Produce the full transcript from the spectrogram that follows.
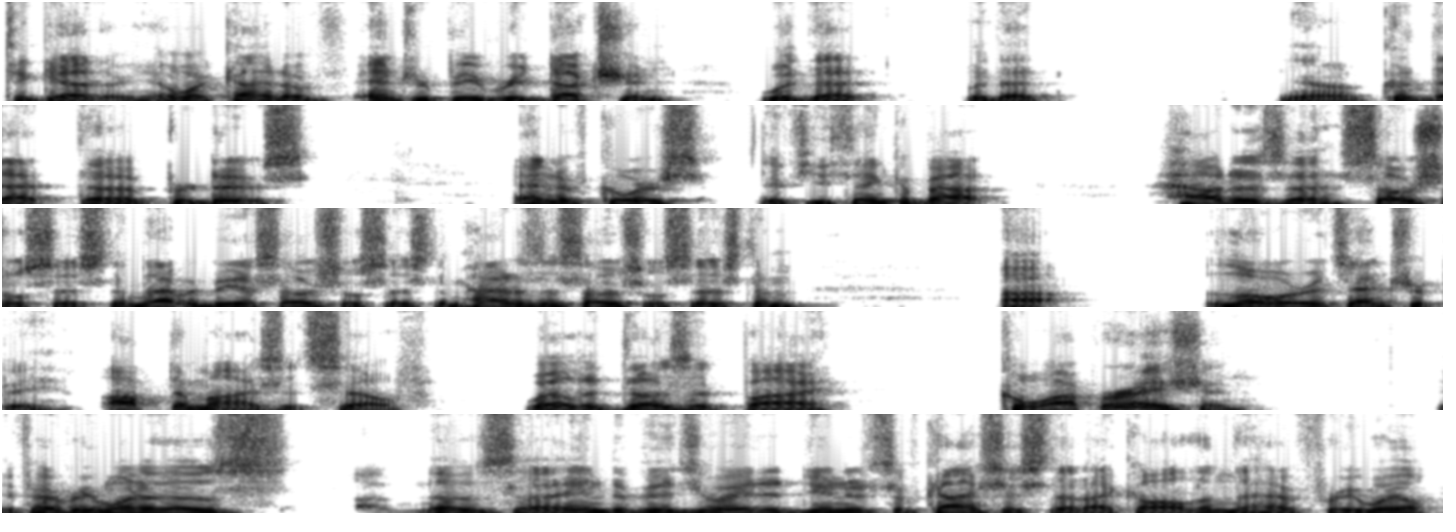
together? You know, what kind of entropy reduction would that, would that, you know, could that uh, produce? And of course, if you think about how does a social system, that would be a social system, how does a social system uh, lower its entropy, optimize itself? Well, it does it by cooperation. If every one of those those uh, individuated units of consciousness that I call them that have free will,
